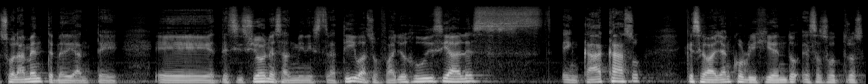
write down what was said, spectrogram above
solamente mediante eh, decisiones administrativas o fallos judiciales en cada caso que se vayan corrigiendo esas otras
